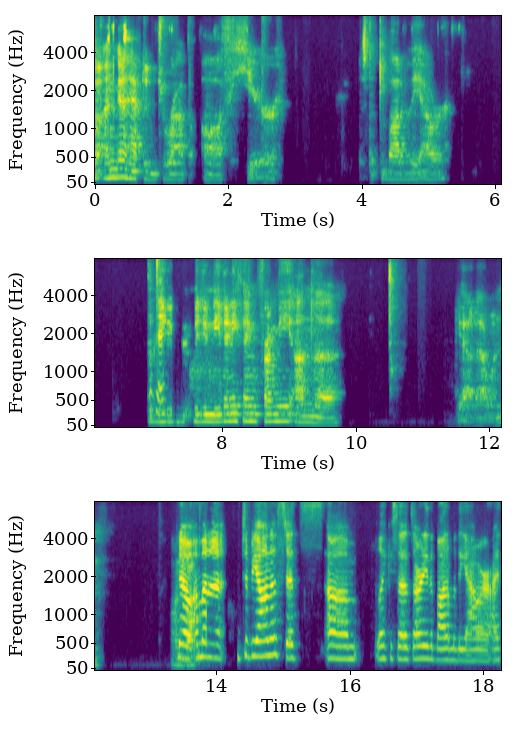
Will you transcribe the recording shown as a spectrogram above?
So I'm gonna have to drop off here. Just at the bottom of the hour. Did Okay. you- Did you need anything from me on the? Yeah, that one. On no, I'm gonna, to be honest, it's, um, like you said, it's already the bottom of the hour. I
